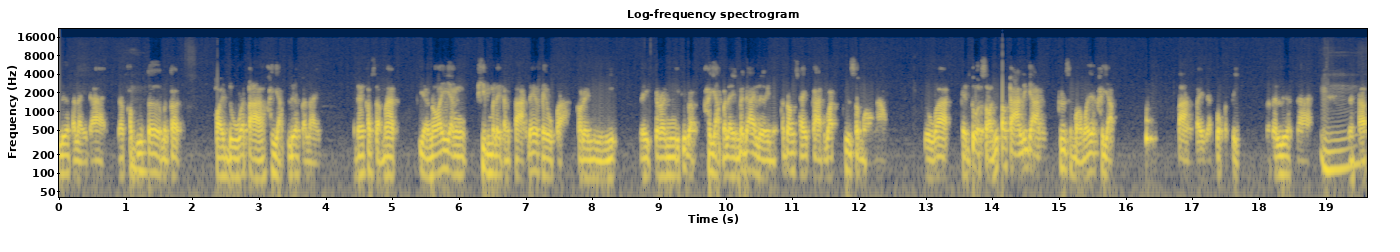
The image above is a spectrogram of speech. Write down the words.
เลือกอะไรได้ แล้วคอมพิวเตอร์มันก็คอยดูว่าตาขยับเลือกอะไรดังนั้นเขาสามารถอย่างน้อยยังพิมพ์อะไรต่างๆ ได้เร็วกว่า กรณีนี้ ในกรณีที่แบบขยับอะไรไม่ได้เลยเนี่ยก็ต้องใช้การวัดคลื่นสมองเอาดูว่าเป็นตัวอักษรที่ต้องการหรือยังคลื่นสมองว่าจะขยับ ต่างไปจากปกติแล้วก็เลือกได้อืมนะครับ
